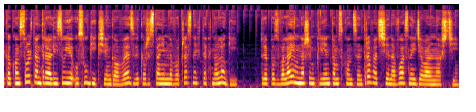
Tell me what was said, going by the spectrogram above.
Ekokonsultant realizuje usługi księgowe z wykorzystaniem nowoczesnych technologii, które pozwalają naszym klientom skoncentrować się na własnej działalności.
